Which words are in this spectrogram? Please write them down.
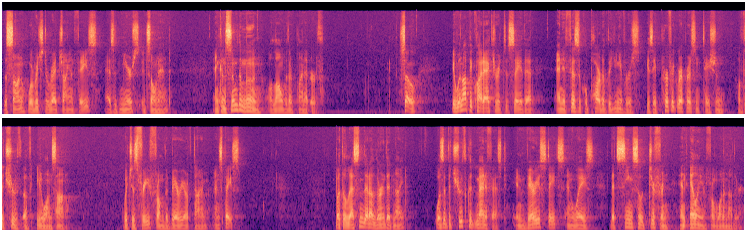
The sun will reach the red giant phase as it nears its own end and consume the moon along with our planet Earth. So, it would not be quite accurate to say that any physical part of the universe is a perfect representation of the truth of Ilwonsang, which is free from the barrier of time and space. But the lesson that I learned that night was that the truth could manifest in various states and ways that seem so different and alien from one another.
